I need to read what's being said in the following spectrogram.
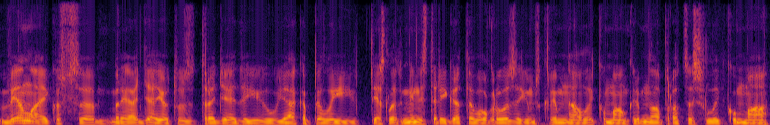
Vienlaikus, eh, reaģējot uz traģēdiju Jēkabpilī, Tieslietu ministrija gatavo grozījumus krimināla likumā un krimināla procesa likumā,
